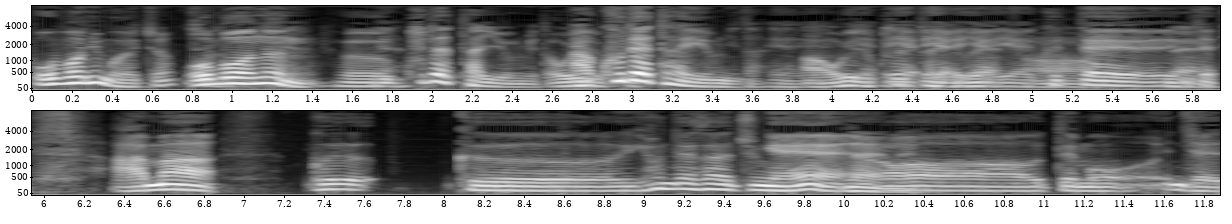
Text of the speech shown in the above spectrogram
5번이 뭐였죠? 저- 5번은 예. 그 예. 쿠데타 이유입니다. 아, 5.16 쿠데타 이후입니다. 예, 아, 예, 오히려 예, 쿠데타 예, 예? 예. 어, 그때 네. 이제 아마 그, 그 현대사 중에 네, 어 그때 뭐 이제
